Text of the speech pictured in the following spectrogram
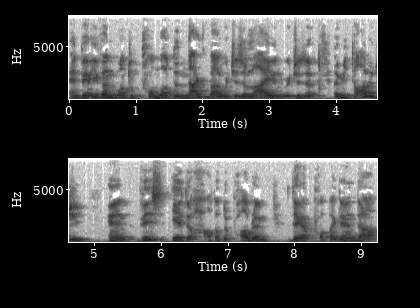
And they even want to promote the Nakba, which is a lion, which is a, a mythology. And this is the heart of the problem. Their propaganda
